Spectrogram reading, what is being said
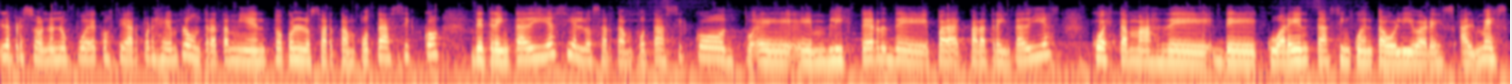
la persona no puede costear, por ejemplo, un tratamiento con losartán potásico de 30 días y el losartán potásico eh, en blister de, para, para 30 días cuesta más de, de 40, 50 bolívares al mes.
